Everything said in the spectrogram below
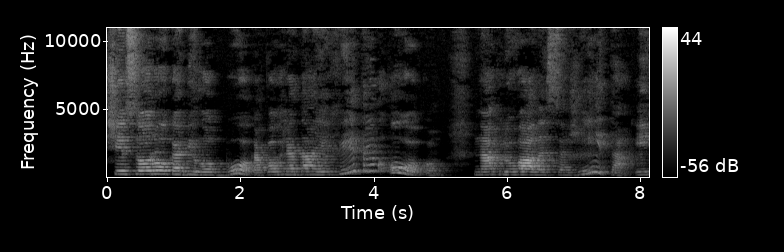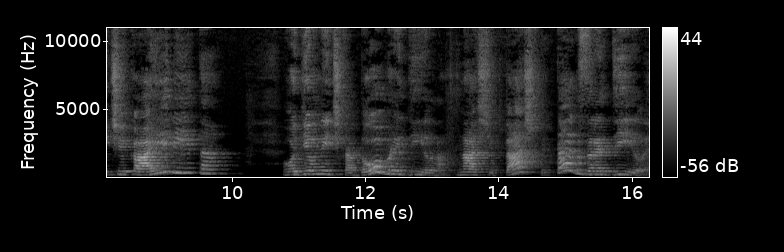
Ще сорока білобока поглядає хитрим оком, наклювалася жита і чекає літа. Годівничка добре діла, наші пташки так зраділи.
